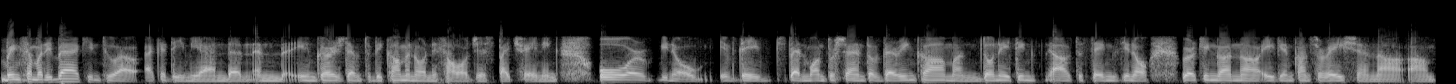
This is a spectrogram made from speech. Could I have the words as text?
bring somebody back into uh, academia and, and and encourage them to become an ornithologist by training, or you know if they spend one percent of their income on donating uh, to things, you know, working on avian conservation, um,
